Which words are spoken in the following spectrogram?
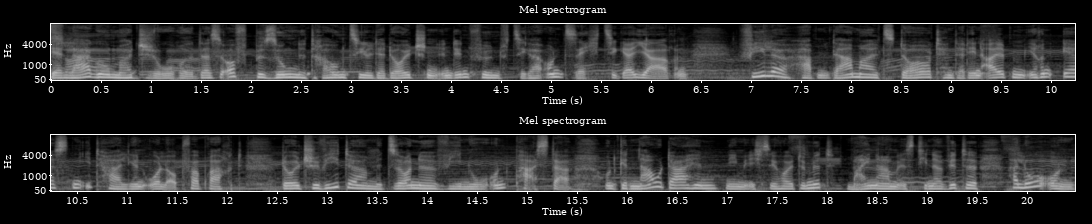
Der Lago Maggiore, das oft besungene Traumziel der Deutschen in den 50er und 60er Jahren. Viele haben damals dort hinter den Alpen ihren ersten Italienurlaub verbracht. Dolce Vita mit Sonne, Vino und Pasta. Und genau dahin nehme ich Sie heute mit. Mein Name ist Tina Witte. Hallo und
